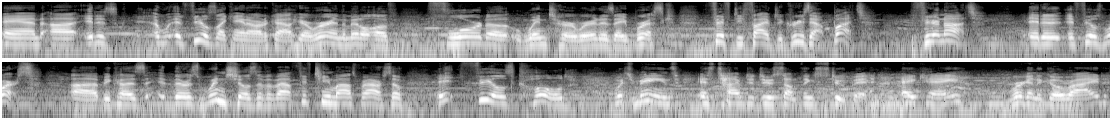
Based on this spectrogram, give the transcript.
and uh, it is, it feels like Antarctica out here. We're in the middle of Florida winter where it is a brisk 55 degrees out, but fear not, it, it feels worse uh, because there's wind chills of about 15 miles per hour. So it feels cold, which means it's time to do something stupid. AK, we're gonna go ride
